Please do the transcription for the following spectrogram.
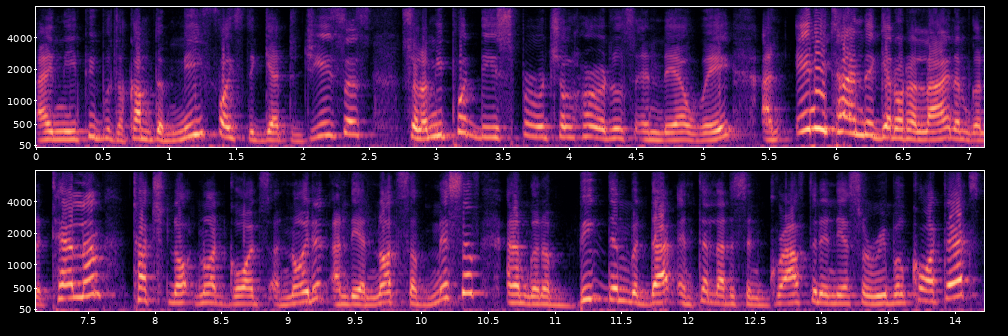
I need people to come to me first to get to Jesus. So let me put these spiritual hurdles in their way. And anytime they get out of line, I'm going to tell them, touch not, not God's anointed, and they are not submissive. And I'm going to beat them with that until that is engrafted in their cerebral cortex,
